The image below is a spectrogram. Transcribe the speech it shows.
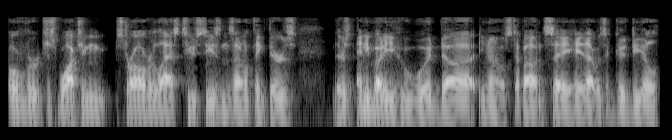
over just watching Straw over the last two seasons, I don't think there's there's anybody who would uh, you know step out and say, hey, that was a good deal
